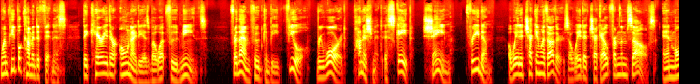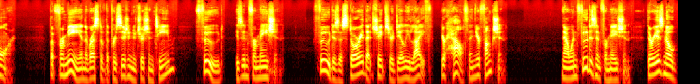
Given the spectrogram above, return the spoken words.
When people come into fitness, they carry their own ideas about what food means. For them, food can be fuel, reward, punishment, escape, shame, freedom, a way to check in with others, a way to check out from themselves, and more. But for me and the rest of the Precision Nutrition team, food is information. Food is a story that shapes your daily life your health, and your function. Now, when food is information, there is no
